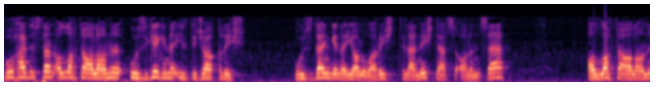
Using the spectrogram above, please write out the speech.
Bu hadisdan alloh taoloni o'zigagina iltijo qilish o'zidangina yolvorish tilanish darsi olinsa alloh taoloni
